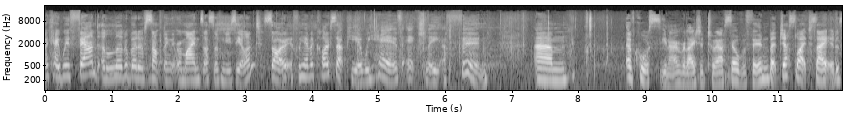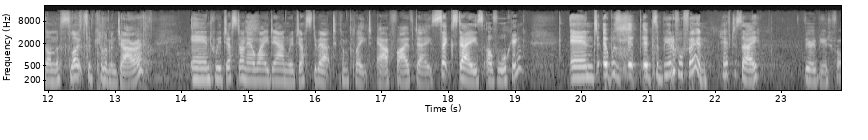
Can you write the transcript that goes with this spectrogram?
Okay, we've found a little bit of something that reminds us of New Zealand. So if we have a close up here, we have actually a fern. Um, of course, you know, related to our silver fern, but just like to say it is on the slopes of Kilimanjaro and we're just on our way down. We're just about to complete our five days, six days of walking and it was, it, it's a beautiful fern, have to say, very beautiful.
